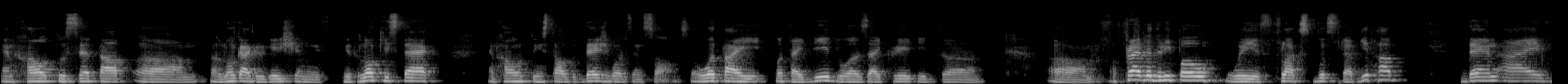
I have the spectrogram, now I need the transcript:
and how to set up um, a log aggregation with, with Loki Stack and how to install the dashboards and so on. So what I what I did was I created uh, um, a private repo with Flux Bootstrap GitHub. Then I've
